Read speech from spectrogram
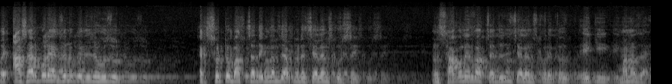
ওই আসার পরে একজনে কইতেছে হুজুর, এক ছোট্ট বাচ্চা দেখলাম যে আপনারা চ্যালেঞ্জ করছে। ছাগলের বাচ্চা যদি চ্যালেঞ্জ করে তো এই কি মানা যায়?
